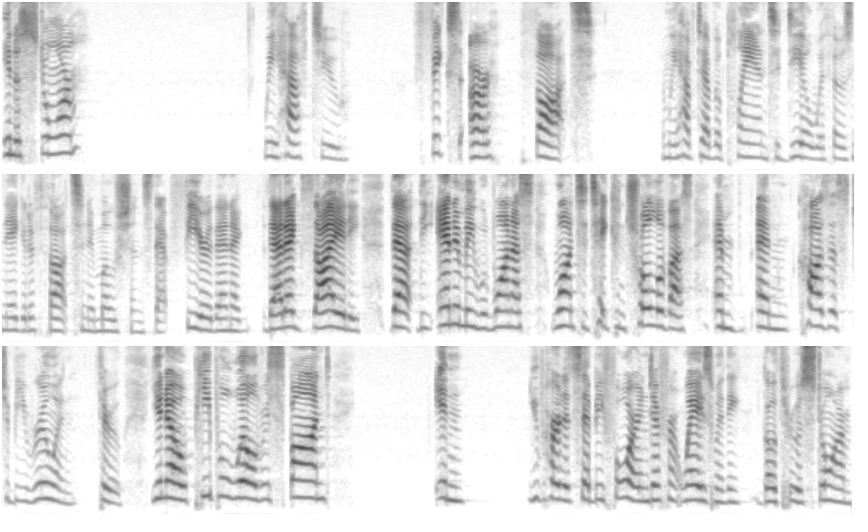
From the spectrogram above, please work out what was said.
In a storm, we have to fix our thoughts and we have to have a plan to deal with those negative thoughts and emotions, that fear, that, that anxiety, that the enemy would want us, want to take control of us and, and cause us to be ruined through. You know, people will respond in you've heard it said before in different ways when they go through a storm.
